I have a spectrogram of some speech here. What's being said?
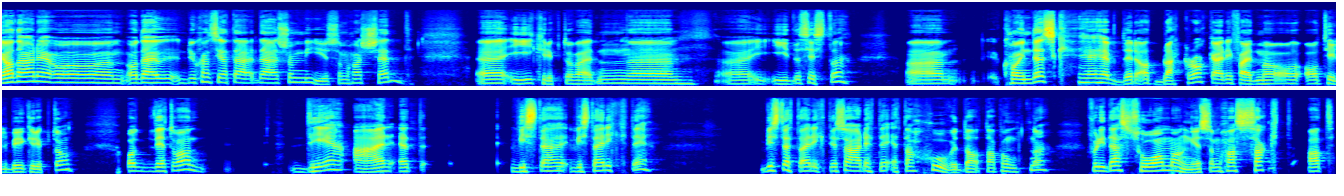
Ja, det er det. Og, og det er, du kan si at det er, det er så mye som har skjedd i kryptoverden eh, eh, i, det siste. Coindesk hevder at BlackRock er i ferd med å, å tilby krypto. Og vet du hva? Det er et hvis det er, hvis det er riktig Hvis dette er riktig, så er dette et av hoveddatapunktene. Fordi det er så mange som har sagt at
